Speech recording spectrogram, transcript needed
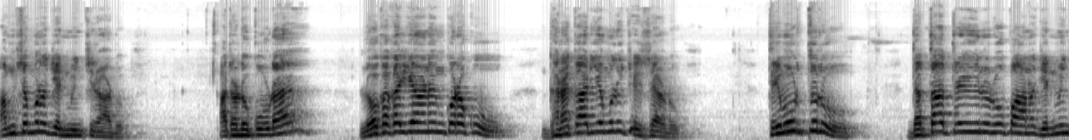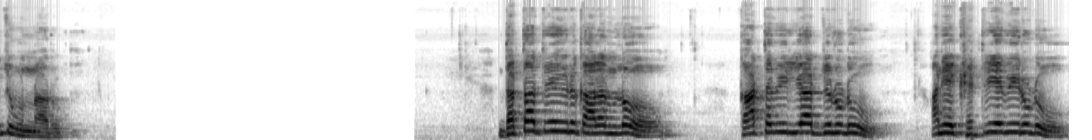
అంశమును జన్మించినాడు. అతడు కూడా లోక కళ్యాణం కొరకు ఘనకార్యములు చేశాడు. త్రిమూర్తులు దత్తాత్రేయుని రూపాన జన్మించి ఉన్నారు. దత్తాత్రేయుని కాలంలో కార్తవీర్యార్జునుడు అనే క్షత్రియ వీరుడు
